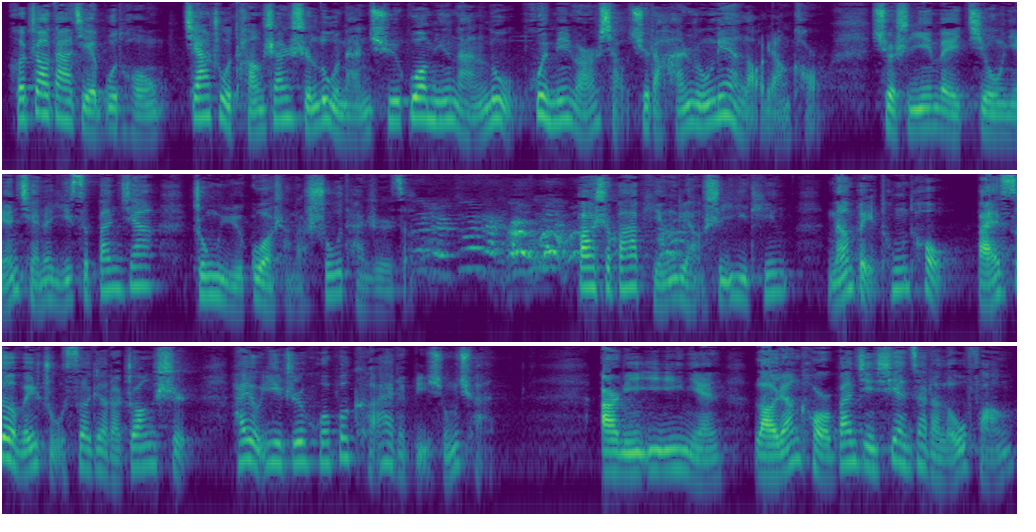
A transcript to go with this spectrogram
和赵大姐不同，家住唐山市路南区光明南路惠民园小区的韩荣炼老两口，却是因为九年前的一次搬家，终于过上了舒坦日子。八十八平两室一厅，南北通透，白色为主色调的装饰，还有一只活泼可爱的比熊犬。二零一一年，老两口搬进现在的楼房，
